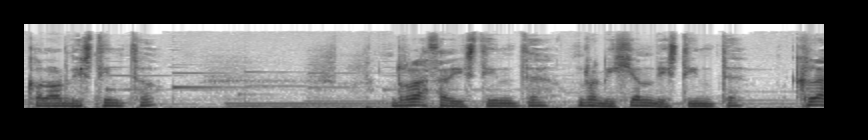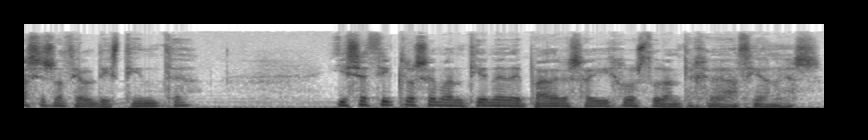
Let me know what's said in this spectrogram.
Color distinto, raza distinta, religión distinta, clase social distinta, y ese ciclo se mantiene de padres a hijos durante generaciones.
